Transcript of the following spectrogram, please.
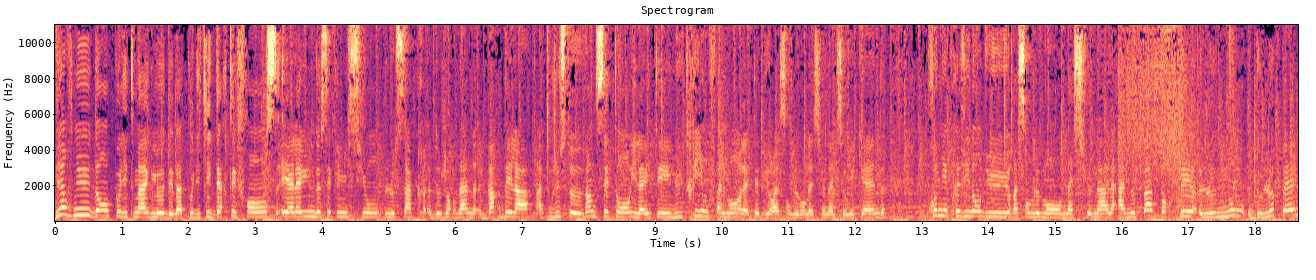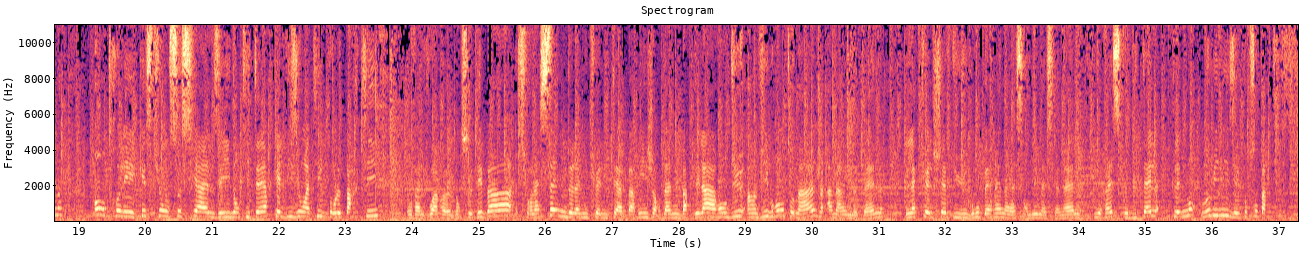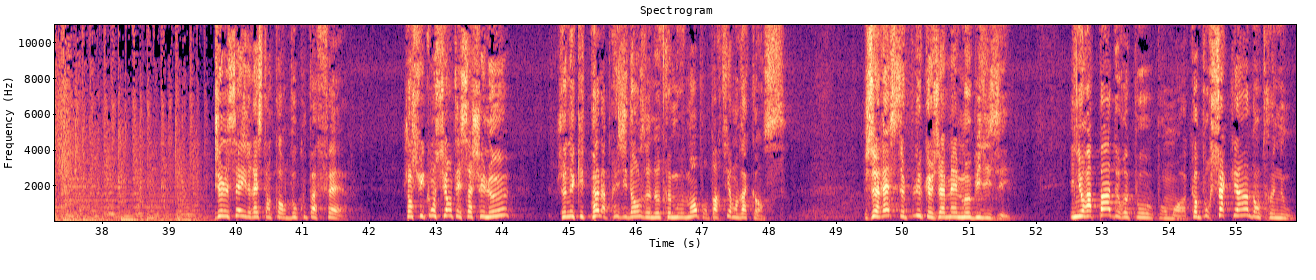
Bienvenue dans Politmag, le débat politique d'RT France. Et à la une de cette émission, le sacre de Jordan Bardella. À tout juste 27 ans, il a été élu triomphalement à la tête du Rassemblement national ce week-end. Premier président du Rassemblement national à ne pas porter le nom de Le Pen. Entre les questions sociales et identitaires, quelle vision a-t-il pour le parti? On va le voir euh, dans ce débat. Sur la scène de la mutualité à Paris, Jordan Bardella a rendu un vibrant hommage à Marine Le Pen, l'actuelle chef du groupe RN à l'Assemblée nationale, qui reste, dit-elle, pleinement mobilisée pour son parti. Je le sais, il reste encore beaucoup à faire. J'en suis consciente et sachez-le, je ne quitte pas la présidence de notre mouvement pour partir en vacances je reste plus que jamais mobilisé. Il n'y aura pas de repos pour moi, comme pour chacun d'entre nous,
